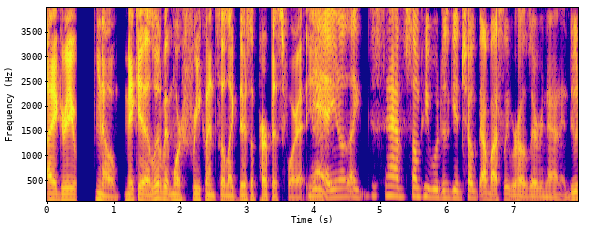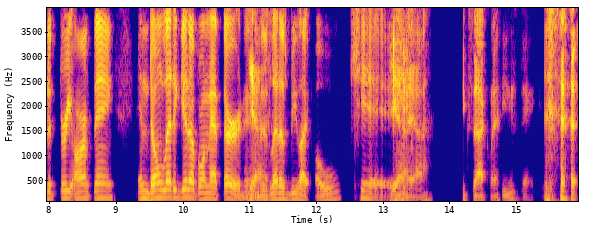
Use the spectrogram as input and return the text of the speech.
I agree, you know, make it a little bit more frequent so like there's a purpose for it, you know? yeah, you know, like just have some people just get choked out by sleeper holds every now and then. Do the three arm thing, and don't let it get up on that third. And Yeah. just let us be like, okay, Yeah, yeah. Exactly. he's dangerous.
